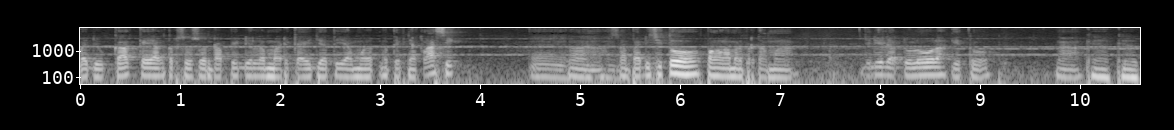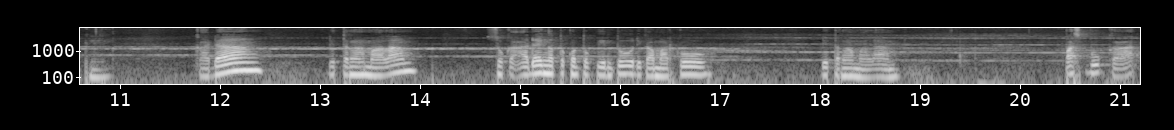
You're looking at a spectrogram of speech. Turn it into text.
baju kakek yang tersusun rapi di lemari kayu jati yang mo- motifnya klasik. Hmm. Nah, sampai di situ pengalaman pertama. Jadi lihat dulu lah gitu. Nah, Oke oke oke. kadang di tengah malam suka ada yang ngetuk-ngetuk pintu di kamarku di tengah malam. Pas buka,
